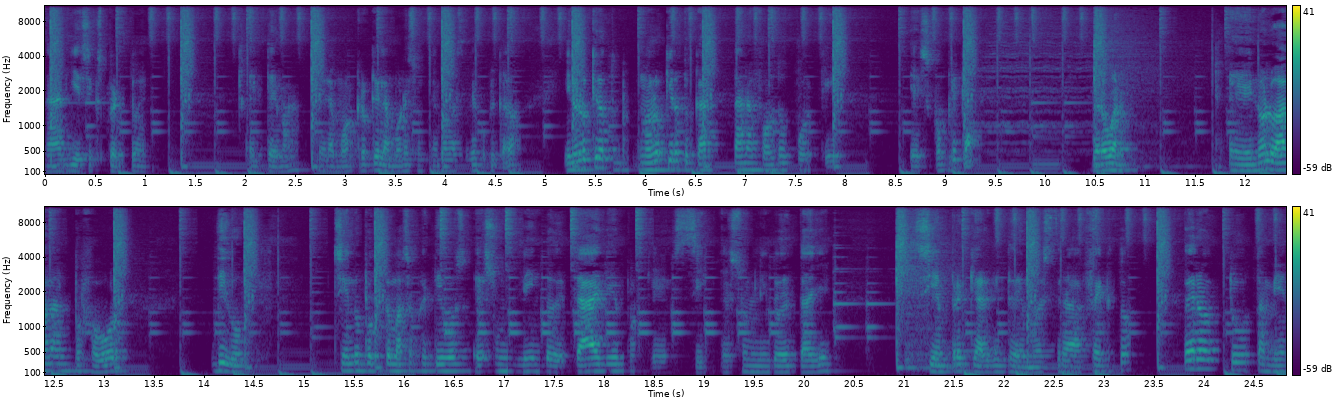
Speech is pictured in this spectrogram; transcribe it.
nadie es experto en el tema del amor. Creo que el amor es un tema bastante complicado y no lo quiero, no lo quiero tocar tan a fondo porque es complicado. Pero bueno, eh, no lo hagan, por favor. Digo, siendo un poquito más objetivos, es un lindo detalle, porque sí, es un lindo detalle siempre que alguien te demuestra afecto, pero tú también,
